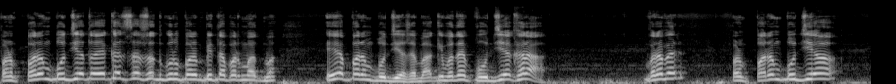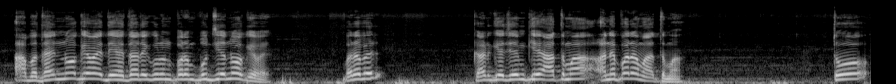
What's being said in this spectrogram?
પણ પરમ પૂજ્ય તો એક જ છે સદગુરુ પરમ પિતા પરમાત્મા. એ પરમ પૂજ્ય છે. બાકી બધા પૂજ્ય ખરા. બરાબર? પણ પરમ પૂજ્ય આ બધાને ન કહેવાય. દેહધારી ગુરુને પરમ પૂજ્ય ન કહેવાય. બરાબર? કારણ કે જેમ કે આત્મા અને પરમાત્મા. તો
